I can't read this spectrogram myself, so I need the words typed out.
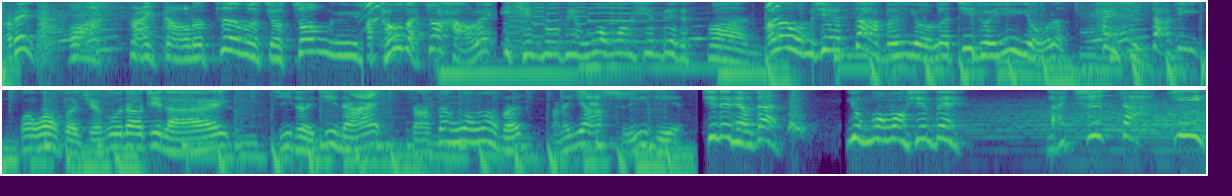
搞定！哇塞，搞了这么久，终于把头发抓好了，一千多片旺旺仙贝的粉。好了，我们现在炸粉有了，鸡腿也有了，开始炸鸡。旺旺粉全部倒进来，鸡腿进来，撒上旺旺粉，把它压实一点。今天挑战用旺旺仙贝来吃炸鸡。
